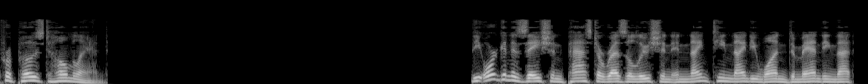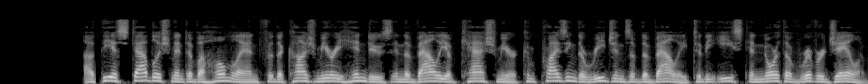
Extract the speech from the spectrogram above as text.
Proposed homeland The organization passed a resolution in 1991 demanding that a the establishment of a homeland for the Kashmiri Hindus in the Valley of Kashmir comprising the regions of the valley to the east and north of River Jhelum.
